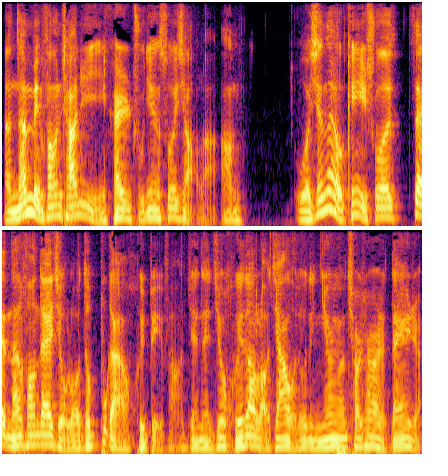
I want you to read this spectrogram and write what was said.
呃，南北方差距已经开始逐渐缩小了啊。我现在我跟你说，在南方待久了，我都不敢回北方，真的就回到老家，我都得蔫蔫悄悄的待着。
